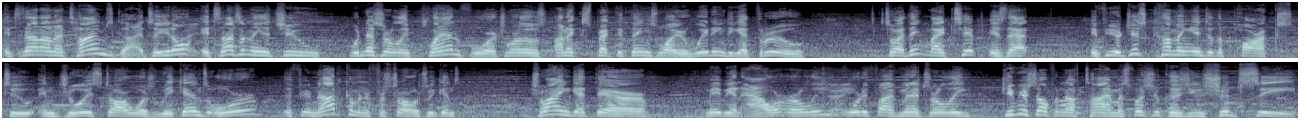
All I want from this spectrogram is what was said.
it's not on a times guide so you don't it's not something that you would necessarily plan for it's one of those unexpected things while you're waiting to get through so i think my tip is that if you're just coming into the parks to enjoy star wars weekends or if you're not coming in for star wars weekends try and get there maybe an hour early Right. 45 minutes early give yourself enough time especially because you should see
